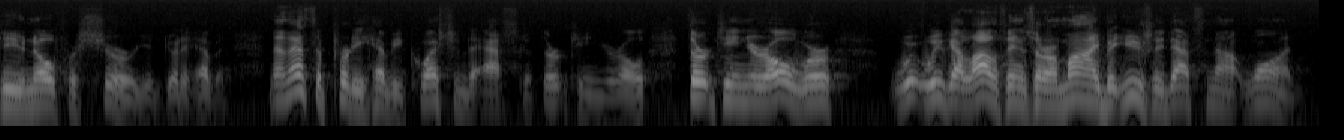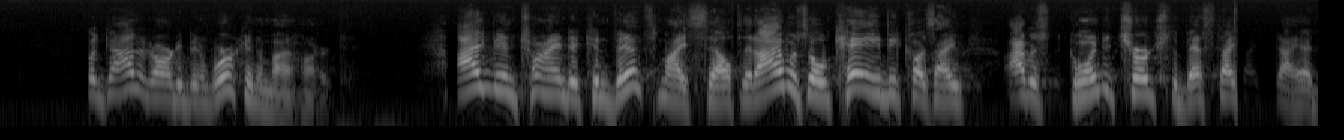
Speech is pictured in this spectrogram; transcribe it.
do you know for sure you'd go to heaven? Now, that's a pretty heavy question to ask a 13 year old. 13 year old, we're, we've got a lot of things in our mind, but usually that's not one. But God had already been working in my heart. I'd been trying to convince myself that I was okay because I, I was going to church the best I could. I had,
